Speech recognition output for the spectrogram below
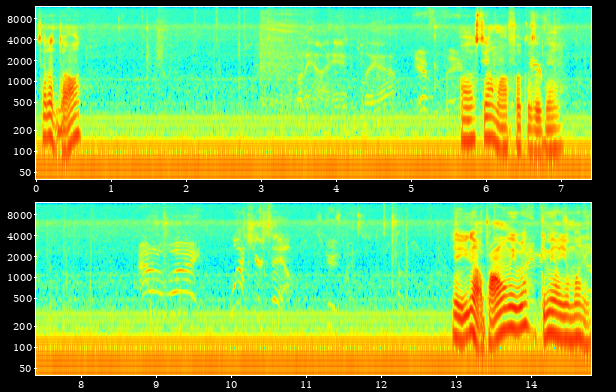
Is that a dog? Funny how a hand can play out. Careful there. Oh, it's y'all motherfuckers again. Out of the way! Watch yourself! Excuse me. Yo, you got a problem with me, bro? Give me all your money. You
